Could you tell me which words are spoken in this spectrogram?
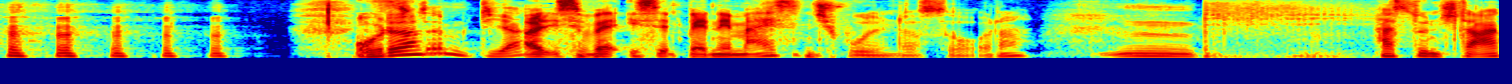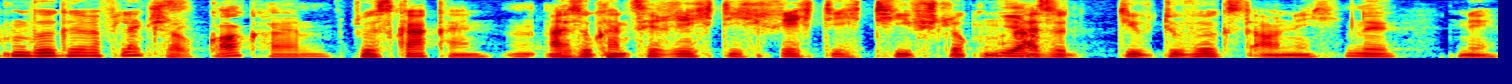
Oder? stimmt, ja. Also ist, bei- ist bei den meisten Schwulen doch so, oder? Hast du einen starken Würgereflex? Ich habe gar keinen. Du hast gar keinen. Also du kannst sie richtig, richtig tief schlucken. Ja. Also du, du wirkst auch nicht. Nee. Nee.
